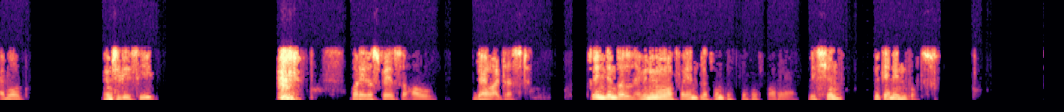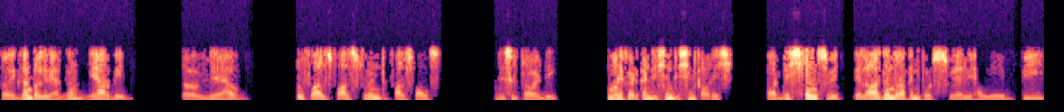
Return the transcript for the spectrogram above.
about MCDC for aerospace how they have addressed. So in general a minimum of n plus 1 test cases for a decision with n inputs. So example we have done ARB. So we have true false, false true and false false. This will provide the modified condition decision coverage for decisions with a large number of inputs where we have A, B,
